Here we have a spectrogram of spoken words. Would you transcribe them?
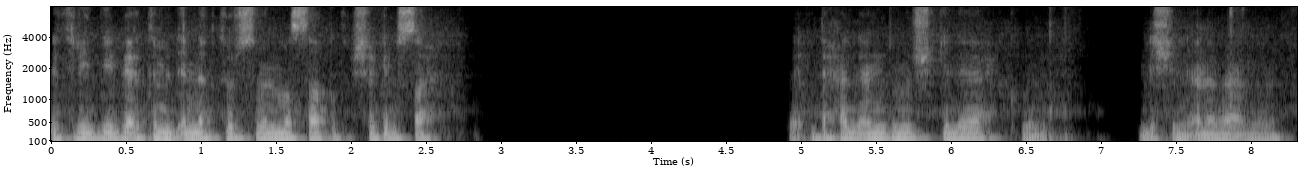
ال 3 دي بيعتمد إنك ترسم المساقط بشكل صح. إذا حدا عنده مشكلة يحكوا لي الإشي اللي أنا بعمله؟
